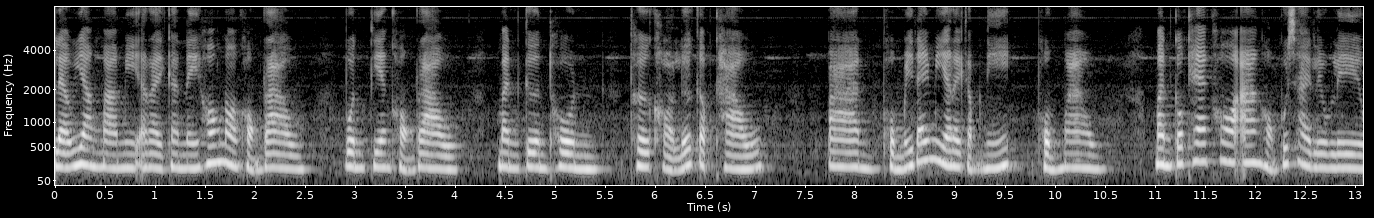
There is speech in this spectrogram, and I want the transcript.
แล้วยังมามีอะไรกันในห้องนอนของเรา บนเตียงของเรา มันเกินทน เธอขอเลิกกับเขา ปาน ผมไม่ได้มีอะไรกับนี้ ผมเมา มันก็แค่ข้ออ้างของผู้ชายเร็ว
